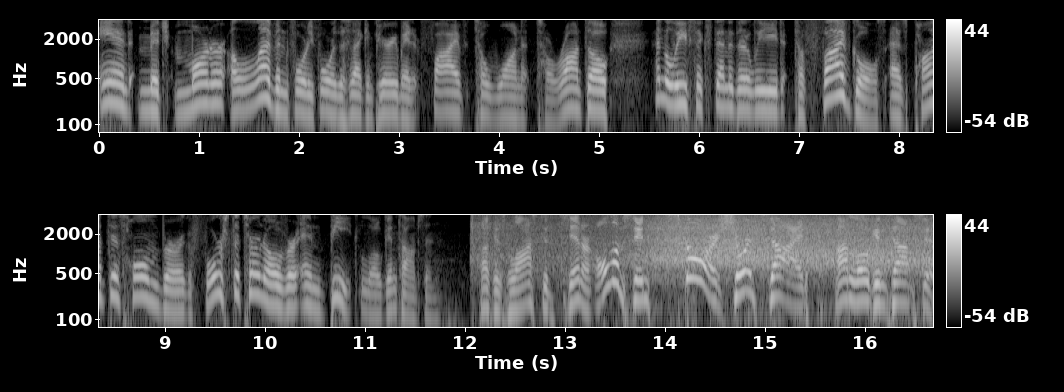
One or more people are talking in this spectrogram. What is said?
and Mitch Marner. 11:44 the second period made it five to one Toronto, and the Leafs extended their lead to five goals as Pontus Holmberg forced a turnover and beat Logan Thompson. Puck is lost at center. Olofsson scores short side on Logan Thompson.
